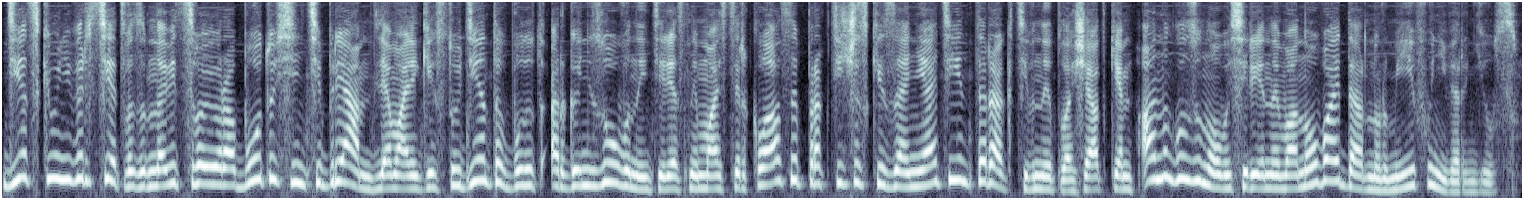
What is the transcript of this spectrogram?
Детский университет возобновит свою работу с сентября. Для маленьких студентов будут организованы интересные мастер-классы, практические занятия, интерактивные площадки. Анна Глазунова, Сирена Иванова, Айдар Нурмиев, Универ News.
